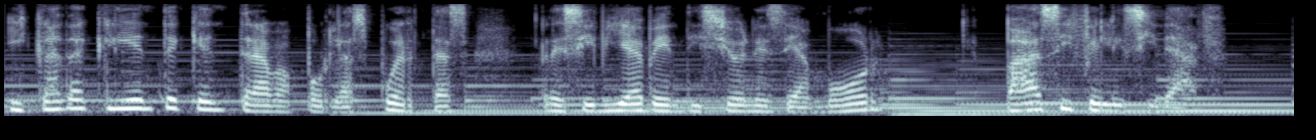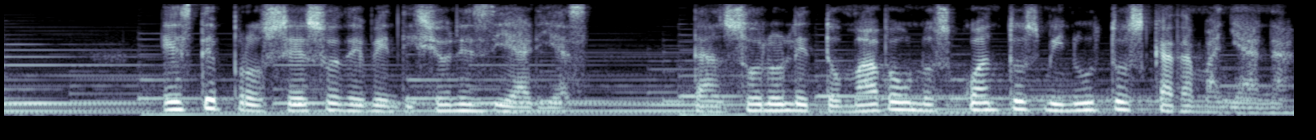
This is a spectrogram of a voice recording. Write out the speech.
y cada cliente que entraba por las puertas recibía bendiciones de amor, paz y felicidad. Este proceso de bendiciones diarias tan solo le tomaba unos cuantos minutos cada mañana,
